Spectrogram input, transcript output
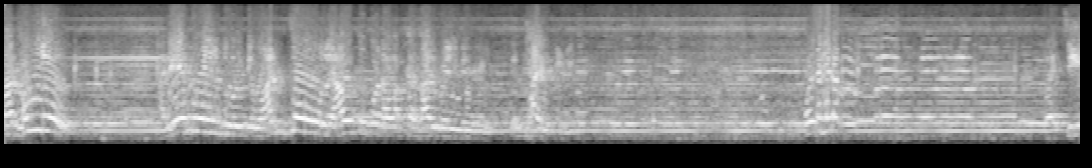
రథములు అనేకమైనటువంటి వాద్యములు యావత్తు కూడా ఒక్కసారి వెళ్ళింది. యుద్ధానికి వచ్చి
